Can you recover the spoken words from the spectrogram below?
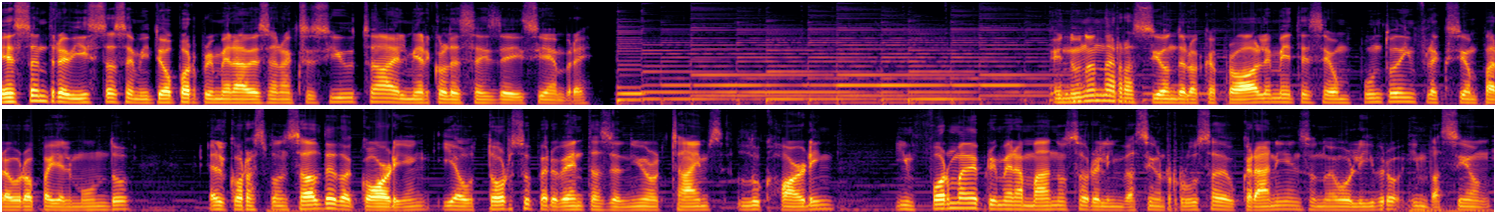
Esta entrevista se emitió por primera vez en Access Utah el miércoles 6 de diciembre. En una narración de lo que probablemente sea un punto de inflexión para Europa y el mundo, el corresponsal de The Guardian y autor superventas del New York Times, Luke Harding, informa de primera mano sobre la invasión rusa de Ucrania en su nuevo libro Invasión.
